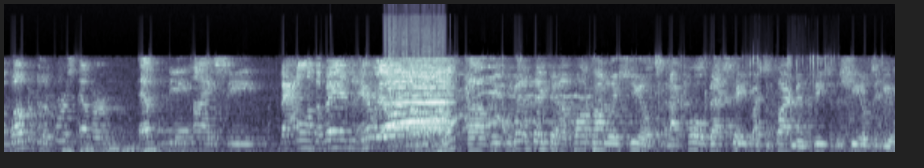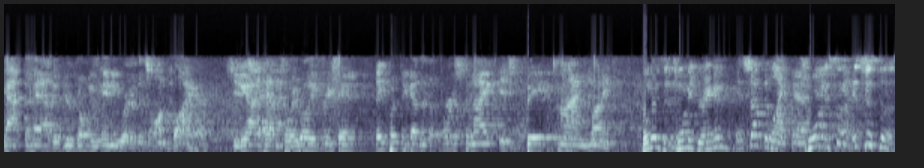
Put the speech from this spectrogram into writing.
uh, welcome to the first ever FDIC Battle of the Bands, and here we are! Uh, we, we got to thank uh, Paul Conway Shields, and I told backstage by some firemen, these are the shields that you have to have if you're going anywhere that's on fire. So you got to have them, so we really appreciate it. They put together the first tonight. It's big time money. What is it, 20 grand? It's something like that. 20, it's, not, it's just a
